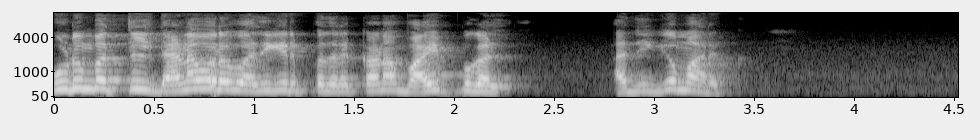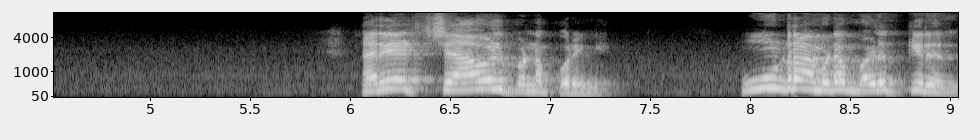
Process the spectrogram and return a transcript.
குடும்பத்தில் தனவரவு அதிகரிப்பதற்கான வாய்ப்புகள் அதிகமாக இருக்கு. நிறைய டிராவல் பண்ண போறீங்க. மூன்றாம் இடம் வலுக்கிறது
